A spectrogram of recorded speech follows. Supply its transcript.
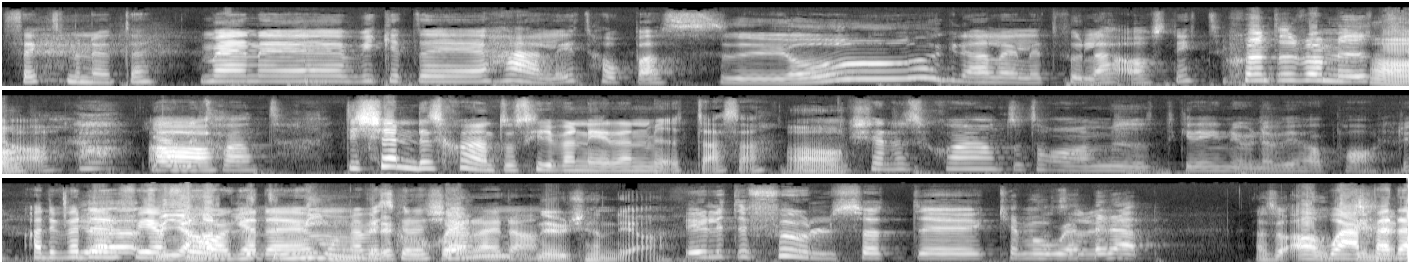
Sex minuter. Men eh, vilket är härligt. Hoppas jag alla är lite fulla avsnitt. Skönt att det var myt. Ja. Jävligt Ja. skönt. Det kändes skönt att skriva ner en myt alltså. ja. Det kändes skönt att ta en mytgrej nu när vi har party. Ja, det var Ja, därför jag, jag frågade hur många vi skulle skämt köra idag. nu kände jag. Jag är lite full så att eh, kan vi wrap it up? Alltså alltid när det,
